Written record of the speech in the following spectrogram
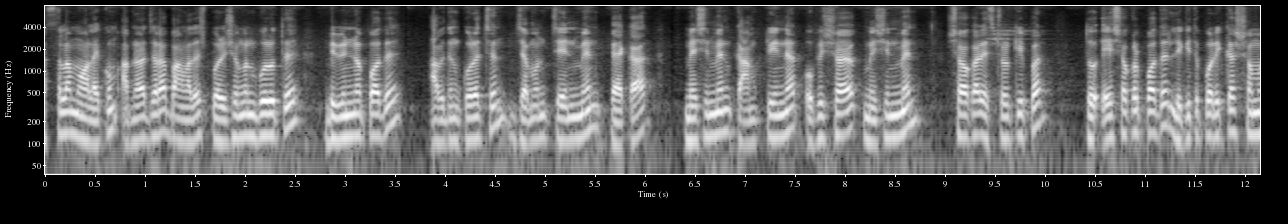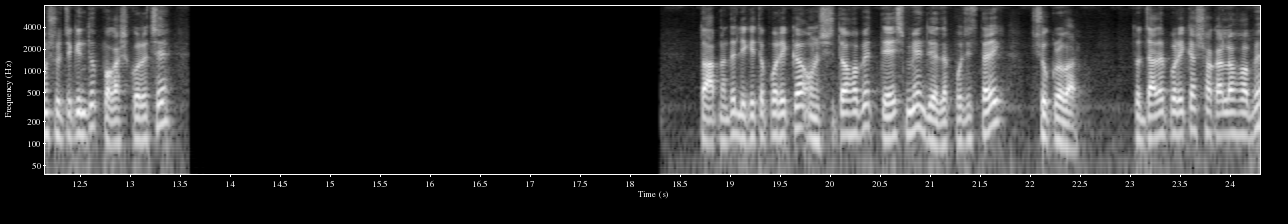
আসসালামু আলাইকুম। আপনারা যারা বাংলাদেশ পরিসংখ্যান ব্যুরোতে বিভিন্ন পদে আবেদন করেছেন, যেমন chainman packer, machineman, cum cleaner, office সহায়ক, মেশিনম্যান, সহকারী স্টোর কিপার তো এই সকল পদের লিখিত পরীক্ষার সময়সূচি কিন্তু প্রকাশ করেছে। তো আপনাদের লিখিত পরীক্ষা অনুষ্ঠিত হবে তেইশ মে দুই হাজার পঁচিশ তারিখ, শুক্রবার। তো যাদের পরীক্ষা সকালে হবে,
